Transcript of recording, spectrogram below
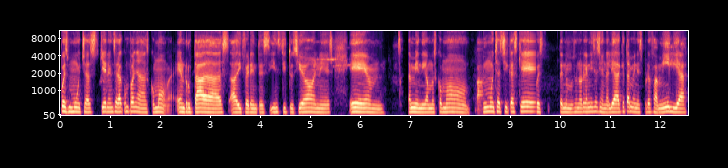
pues muchas quieren ser acompañadas como enrutadas a diferentes instituciones. Em, también digamos como muchas chicas que pues tenemos una organización aliada que también es Profamilia.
